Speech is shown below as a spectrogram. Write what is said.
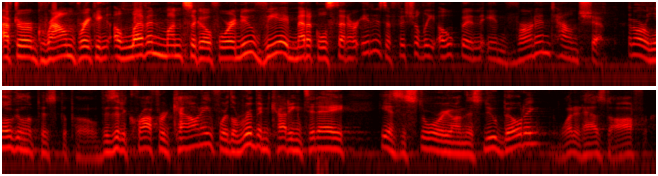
After a groundbreaking 11 months ago for a new VA medical center, it is officially open in Vernon Township. And our Logan Lepiscopo visited Crawford County for the ribbon cutting today. He has a story on this new building and what it has to offer.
